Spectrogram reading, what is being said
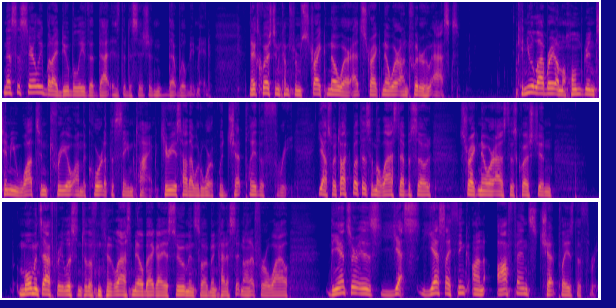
necessarily, but I do believe that that is the decision that will be made. Next question comes from Strike Nowhere at Strike Nowhere on Twitter, who asks, "Can you elaborate on the Holmgren Timme Watson trio on the court at the same time? Curious how that would work. Would Chet play the three? Yeah, so I talked about this in the last episode. Strike Nowhere asked this question moments after he listened to the, the last mailbag, I assume, and so I've been kind of sitting on it for a while. The answer is yes. Yes, I think on offense, Chet plays the three.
